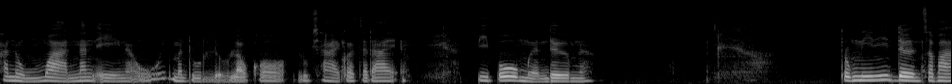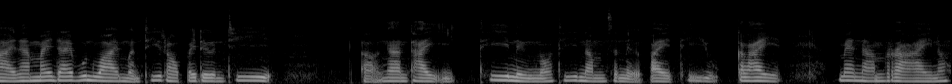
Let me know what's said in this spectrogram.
ขนมหวานนั่นเองนะโอ้ยมาดูเดี๋ยวเราก็ลูกชายก็จะได้ปีโป้เหมือนเดิมนะ ตรงนี้นี่เดินสบายนะ ไม่ได้วุ่นวายเหมือนที่เราไปเดินที่งานไทยอีกที่หนึ่งเนาะที่นำเสนอไปที่อยู่ใกล้แม่น้ำรายเนาะ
